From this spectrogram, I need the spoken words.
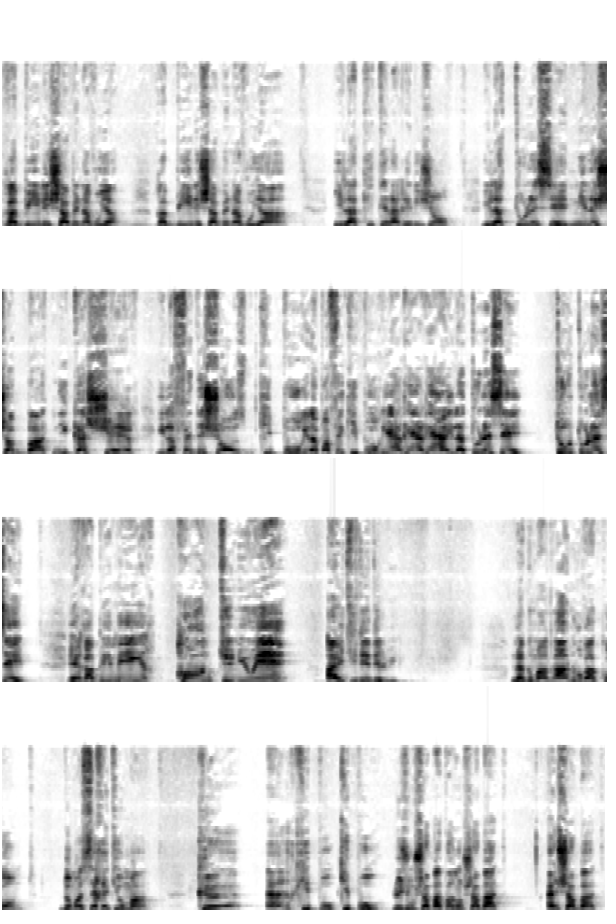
Rabbi Elisha Ben Avouya. Rabbi Elisha Ben Avouya, il a quitté la religion. Il a tout laissé, ni les Shabbat, ni Kacher. Il a fait des choses, qui il n'a pas fait qui pour, rien, rien, rien. Il a tout laissé. Tout, tout laissé. Et Rabbi Meir continuait à étudier de lui. La Gemara nous raconte, dans ma Yoma, que un Kippour, Kippour, le jour Shabbat, pardon, Shabbat, un Shabbat,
